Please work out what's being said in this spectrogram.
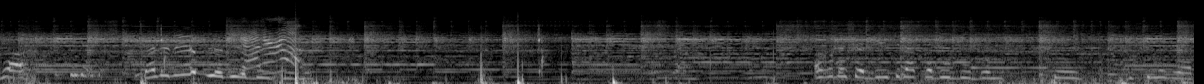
ya ben de ne yapıyor diye. Arkadaşlar bir iki dakika durdurdum. Şey, işimiz var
